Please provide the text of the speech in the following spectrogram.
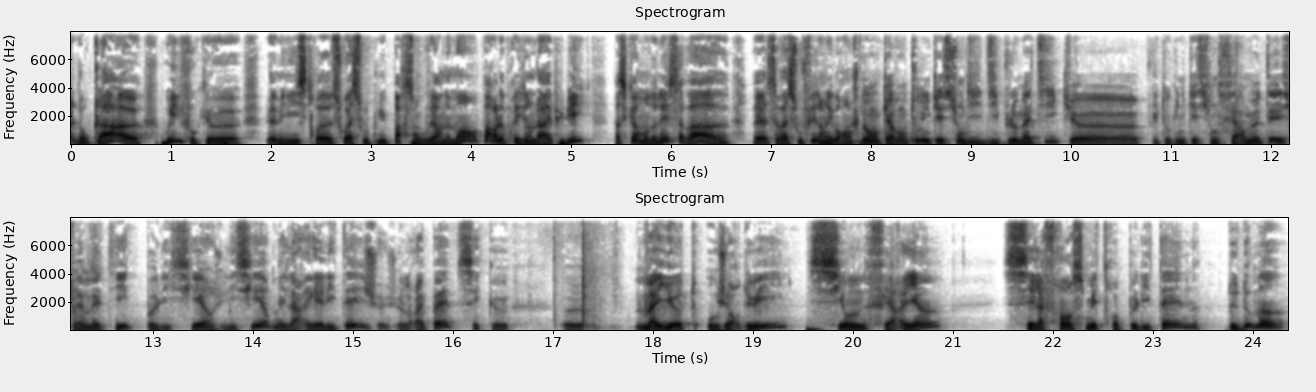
donc là, euh, oui, il faut que le ministre soit soutenu par son gouvernement, par le président de la République, parce qu'à un moment donné, ça va, euh, ça va souffler dans les branches. Donc avant tout, une question diplomatique euh, plutôt qu'une question de fermeté. Diplomatique, policière, judiciaire, mais la réalité, je, je le répète, c'est que Mayotte aujourd'hui, si on ne fait rien, c'est la France métropolitaine de demain.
